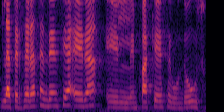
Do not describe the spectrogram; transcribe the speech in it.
la tercera tendencia era el empaque de segundo uso.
